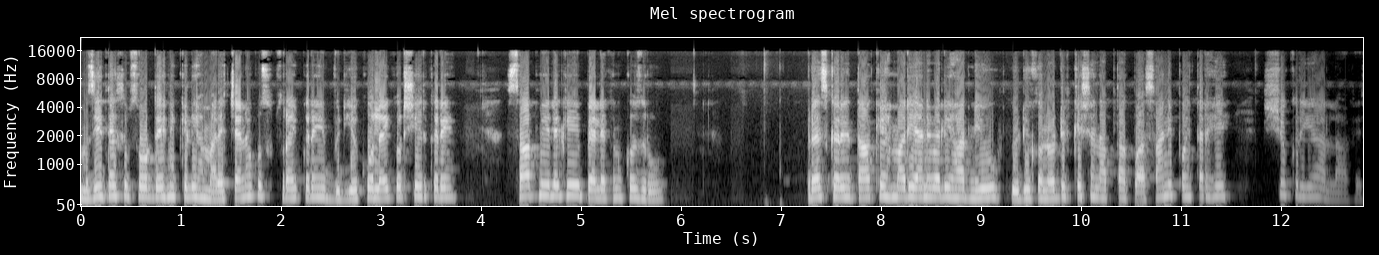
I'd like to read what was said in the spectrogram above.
मजीद नेक्स्ट एपिसोड देखने के लिए हमारे चैनल को सब्सक्राइब करें वीडियो को लाइक और शेयर करें। साथ में लगे बेल आइकन को ज़रूर प्रेस करें, ताकि हमारी आने वाली हर न्यू वीडियो का नोटिफिकेशन आप तक आसानी पहुँचता रहे। शुक्रिया, अल्लाह हाफिज।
